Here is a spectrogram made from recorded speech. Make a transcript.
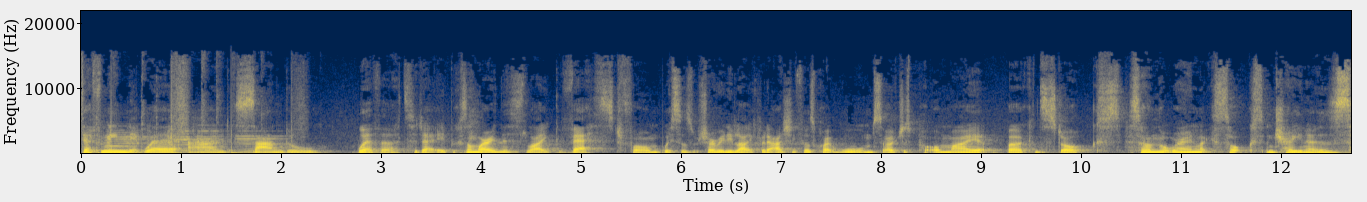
Definitely knitwear and sandal weather today because I'm wearing this like vest from Whistles which I really like but it actually feels quite warm so I've just put on my Birkenstocks. So I'm not wearing like socks and trainers.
